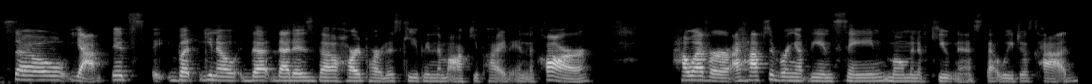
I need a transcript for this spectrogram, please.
so yeah, it's eh, but you know that that is the hard part is keeping them occupied in the car. However, I have to bring up the insane moment of cuteness that we just had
